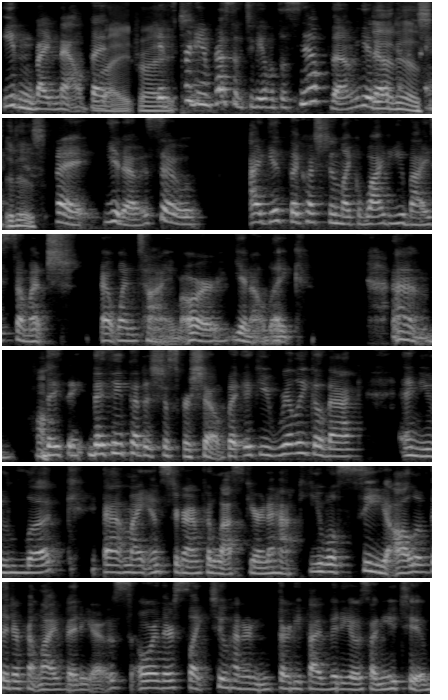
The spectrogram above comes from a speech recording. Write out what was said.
eaten by now, but right, right. it's pretty impressive to be able to snap them, you know. Yeah, it is. It is. But, you know, so I get the question like, why do you buy so much at one time? Or, you know, like, um, huh. they think they think that it's just for show. But if you really go back and you look at my Instagram for the last year and a half, you will see all of the different live videos, or there's like 235 videos on YouTube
